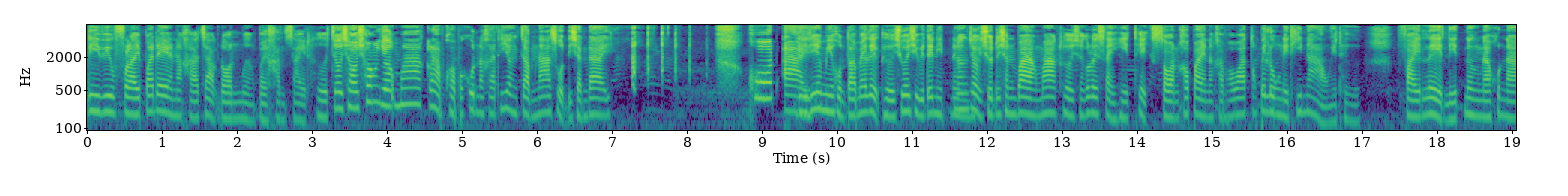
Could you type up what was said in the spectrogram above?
รีวิวไฟล์ป้าแดงนะคะ จากดอนเมืองไปคันไซเธอ เจอชาวช่องเยอะมากกราบขอบพระคุณนะคะ ที่ยังจำหน้าสดดิฉันได้ ตรอาย ดีที่ยังมีขนตาแม่เหล็กเธอช่วยชีวิตได้นิดนึง เนื่องจากชุดดิฉันบางมากเธอ ฉันก็เลยใส่ฮีทเทคซ้อนเข้าไปนะคะ เพราะว่าต้องไปลงในที่หนาวไงเธอ ไฟเลทนิดนึงนะคุณนา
